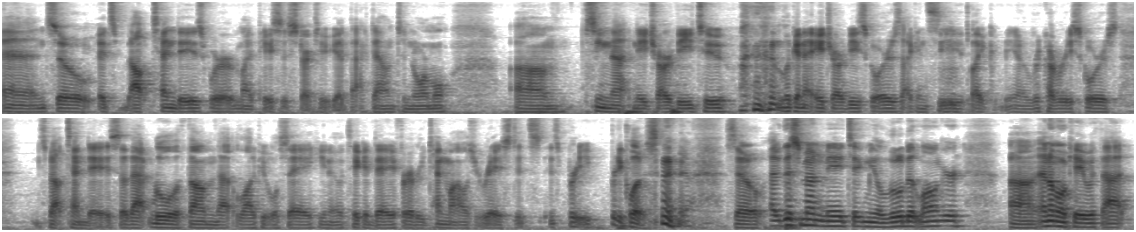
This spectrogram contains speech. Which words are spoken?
and so it's about ten days where my paces start to get back down to normal. Um, seen that in HRV too. Looking at HRV scores, I can see like you know recovery scores. It's about ten days. So that rule of thumb that a lot of people say, you know, take a day for every ten miles you raced. It's it's pretty pretty close. so uh, this one may take me a little bit longer, uh, and I'm okay with that.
